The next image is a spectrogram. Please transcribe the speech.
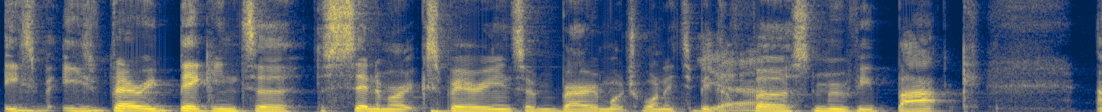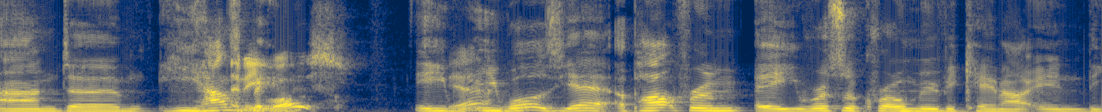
he's he's very big into the cinema experience and very much wanted to be the first movie back. And um, he has And been. he was. He, Yeah. he was, yeah. Apart from a Russell Crowe movie came out in the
